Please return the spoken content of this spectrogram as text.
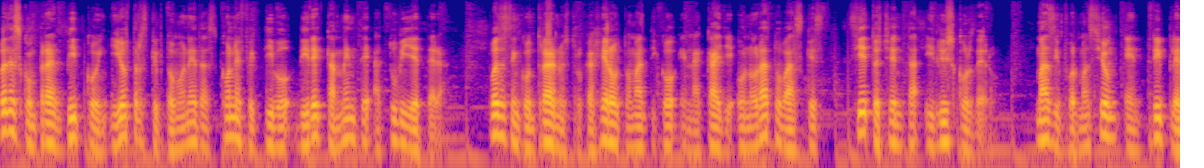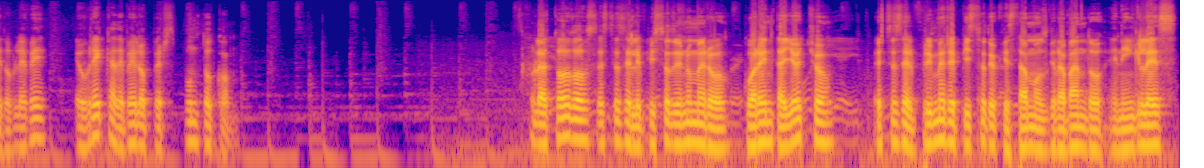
Puedes comprar Bitcoin y otras criptomonedas con efectivo directamente a tu billetera. Puedes encontrar nuestro cajero automático en la calle Honorato Vázquez 780 y Luis Cordero. Más información en www.eurekadevelopers.com. Hola a todos, este es el episodio número 48. Este es el primer episodio que estamos grabando en inglés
